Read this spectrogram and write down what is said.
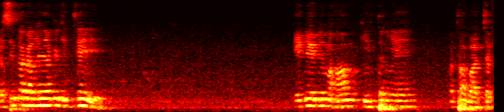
ਵੈਸੇ ਤਾਂ ਗੱਲ ਇਹ ਆ ਕਿ ਜਿੱਥੇ ਏਡੇ ਏਡੇ ਮਹਾਨ ਕੀਰਤਨੀਏ, ਕਥਾਵਾਚਕ,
